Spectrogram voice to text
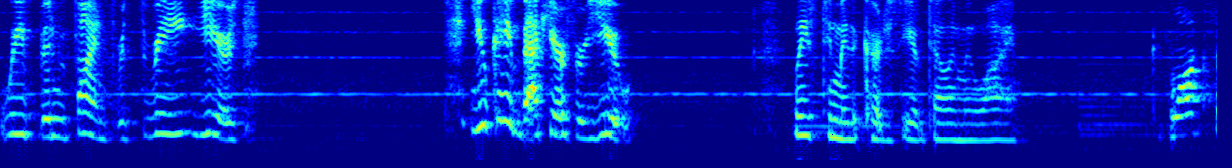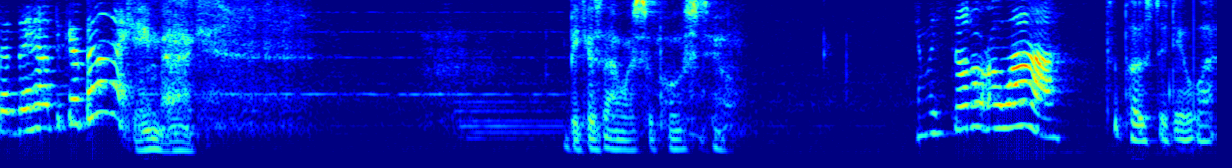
We've been fine for three years. You came back here for you. At least do me the courtesy of telling me why. Because Locke said they had to go back. Came back. Because I was supposed to. And we still don't know why. Supposed to do what?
